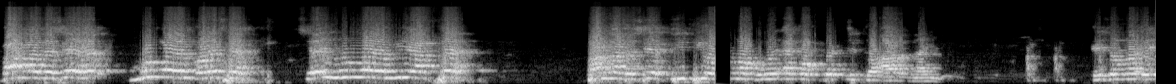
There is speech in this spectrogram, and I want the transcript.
বাংলাদেশের মূল্যায়ন করেছেন। সেই মূল্যায়ন নিয়ে আসছেন বাংলাদেশে তৃতীয় কোনো একক ব্যক্তিত্ব আর নাই। এই জন্য এই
